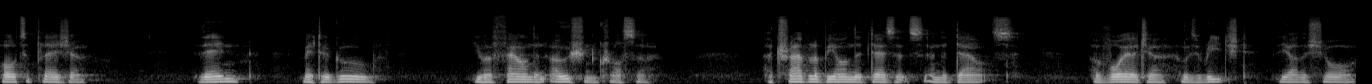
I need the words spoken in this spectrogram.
or to pleasure, then, Metagu, you have found an ocean crosser, a traveller beyond the deserts and the doubts, a voyager who has reached the other shore.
